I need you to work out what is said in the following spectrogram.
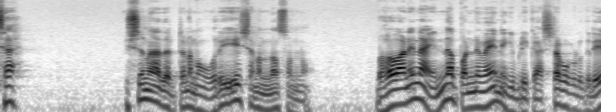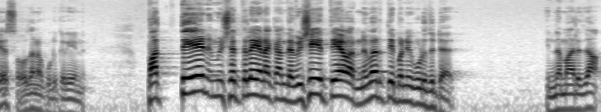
சே விஸ்வநாதர்கிட்ட நம்ம ஒரே க்ஷணம் தான் சொன்னோம். பகவானே நான் என்ன பண்ணுவேன்? இன்னைக்கு இப்படி கஷ்டப்பட கொடுக்குறே சோதனை கொடுக்குறேன்னு பத்தே நிமிஷத்தில் எனக்கு அந்த விஷயத்தையே அவர் நிவர்த்தி பண்ணி கொடுத்துட்டார். இந்த மாதிரி தான்.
